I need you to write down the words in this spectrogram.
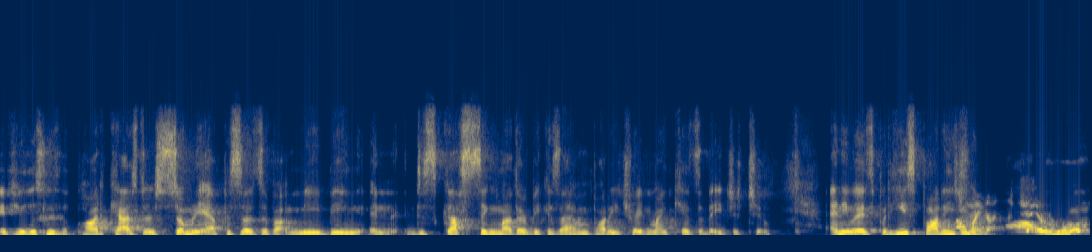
If you listen to the podcast, there's so many episodes about me being a disgusting mother because I haven't potty trained my kids at the age of two. Anyways, but he's potty oh trained oh now.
